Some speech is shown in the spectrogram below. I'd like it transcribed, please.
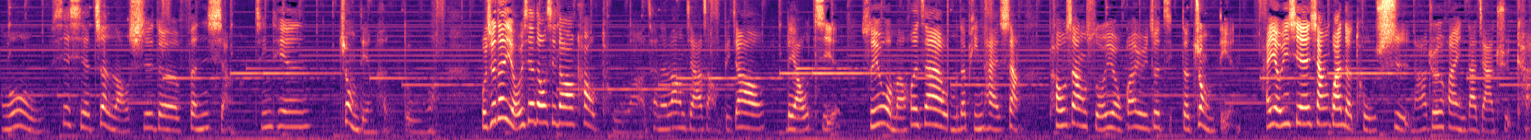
哦，谢谢郑老师的分享，今天重点很多。我觉得有一些东西都要靠图啊，才能让家长比较了解，所以我们会在我们的平台上抛上所有关于这几的重点，还有一些相关的图示，然后就是欢迎大家去看。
